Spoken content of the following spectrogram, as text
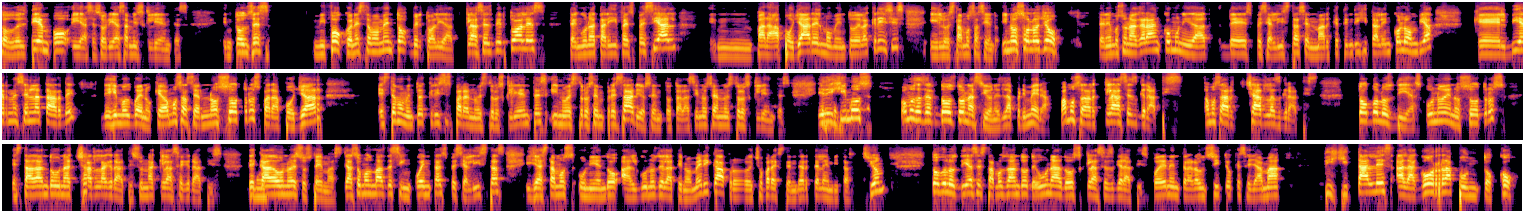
todo el tiempo y asesorías a mis clientes. Entonces, mi foco en este momento, virtualidad. Clases virtuales, tengo una tarifa especial mm, para apoyar el momento de la crisis y lo estamos haciendo. Y no solo yo, tenemos una gran comunidad de especialistas en marketing digital en Colombia que el viernes en la tarde dijimos, bueno, ¿qué vamos a hacer nosotros para apoyar este momento de crisis para nuestros clientes y nuestros empresarios en total, así no sean nuestros clientes. Y dijimos, vamos a hacer dos donaciones. La primera, vamos a dar clases gratis, vamos a dar charlas gratis. Todos los días, uno de nosotros está dando una charla gratis, una clase gratis de cada uno de esos temas. Ya somos más de 50 especialistas y ya estamos uniendo a algunos de Latinoamérica. Aprovecho para extenderte la invitación. Todos los días estamos dando de una a dos clases gratis. Pueden entrar a un sitio que se llama digitalesalagorra.co.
